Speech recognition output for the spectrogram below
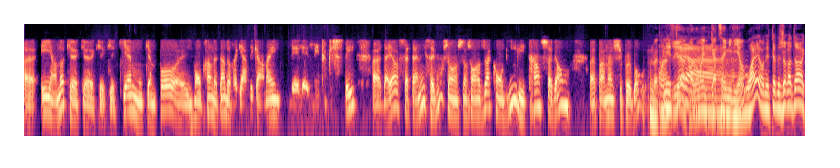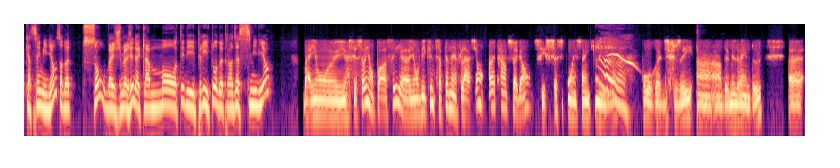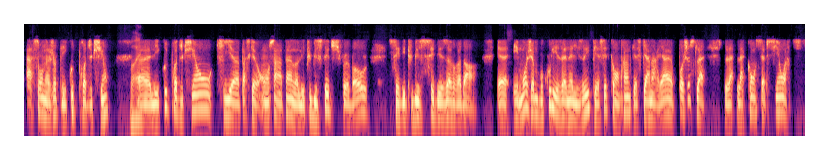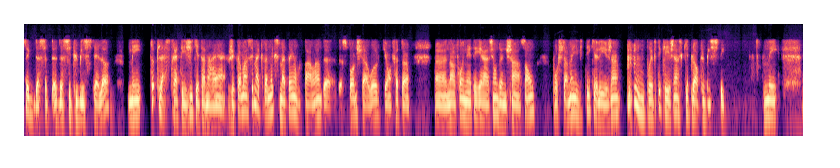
Euh, et il y en a que, que- que- que- qui aiment ou qui n'aiment pas, ils vont prendre le temps de regarder quand même les, les- les publicités. Euh, D'ailleurs, cette année, savez-vous, sont, sont, sont rendus à combien les 30 secondes euh, pendant le Super Bowl? On On était à pas loin de 4-5 millions. Ouais, on était déjà rendu à 4-5 millions. Ça doit être ça. Ben, j'imagine avec la montée des prix et tout, on doit être rendu à 6 millions. Ben, ils ont, euh, c'est ça, ils ont passé, euh, ils ont vécu une certaine inflation. Un 30 secondes, c'est 6,5 millions. Ah! pour euh, diffuser en, en 2022. Euh, à ça, on ajoute les coûts de production. Euh, les coûts de production qui, euh, parce qu'on s'entend, les publicités du Super Bowl, c'est des publicités, des œuvres d'art. Euh, et moi, j'aime beaucoup les analyser puis essayer de comprendre qu'est-ce qu'il y a en arrière. Pas juste la, la, la conception artistique de, cette, de ces publicités-là, mais toute la stratégie qui est en arrière. J'ai commencé ma chronique ce matin en vous parlant de, de Sponge Tower qui ont fait, un, un- dans le fond, une intégration d'une chanson pour justement éviter que les gens, pour éviter que les gens skippent leur publicité. Mais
